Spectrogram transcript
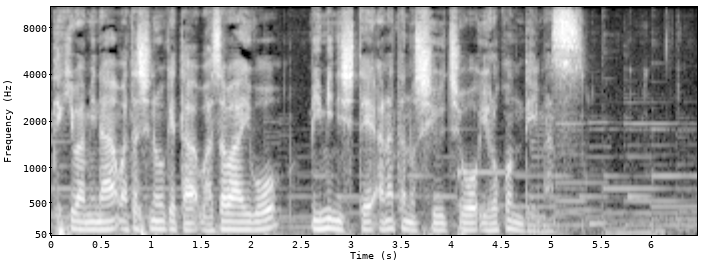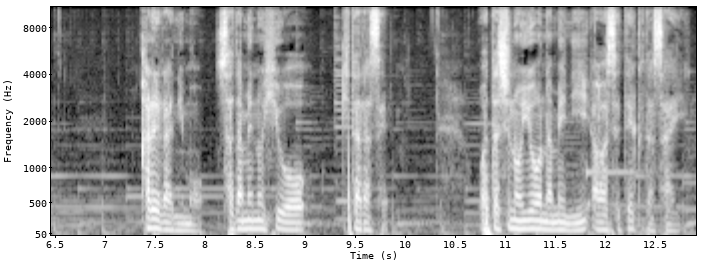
敵は皆私の受けた災いを耳にしてあなたの仕打ちを喜んでいます。彼らにも定めの日を来たらせ私のような目に合わせてください。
